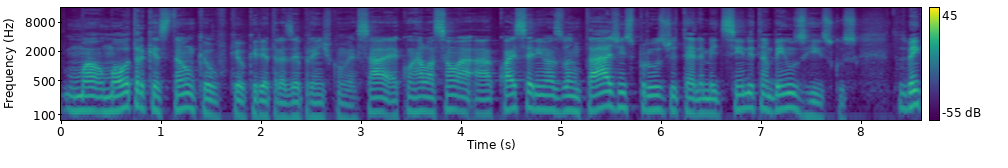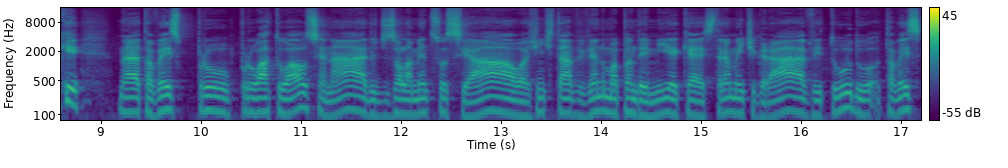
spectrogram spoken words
uma, uma outra questão que eu, que eu queria trazer para a gente conversar é com relação a, a quais seriam as vantagens para o uso de telemedicina e também os riscos. Tudo bem que, né, talvez para o atual cenário de isolamento social, a gente está vivendo uma pandemia que é extremamente grave e tudo, talvez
